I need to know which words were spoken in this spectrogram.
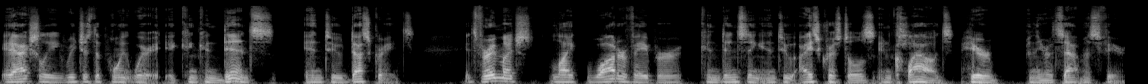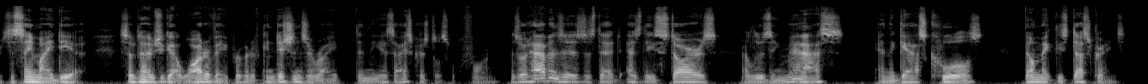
it actually reaches the point where it can condense into dust grains. It's very much like water vapor condensing into ice crystals in clouds here in the Earth's atmosphere. It's the same idea. Sometimes you got water vapor, but if conditions are right, then these ice crystals will form. And so what happens is, is that as these stars are losing mass and the gas cools, they'll make these dust grains.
